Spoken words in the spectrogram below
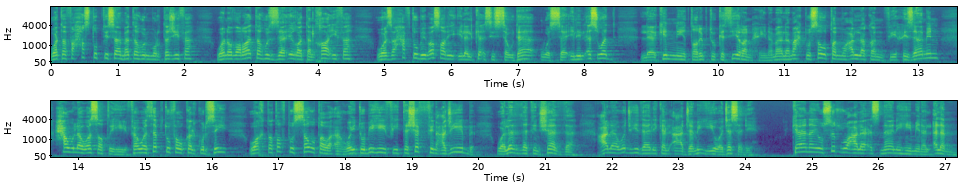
وتفحصت ابتسامته المرتجفة ونظراته الزائغة الخائفة وزحفت ببصري إلى الكأس السوداء والسائل الأسود لكني طربت كثيرا حينما لمحت صوتا معلقا في حزام حول وسطه فوثبت فوق الكرسي واختطفت الصوت وأهويت به في تشف عجيب ولذة شاذة على وجه ذلك الأعجمي وجسده. كان يصر على أسنانه من الألم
